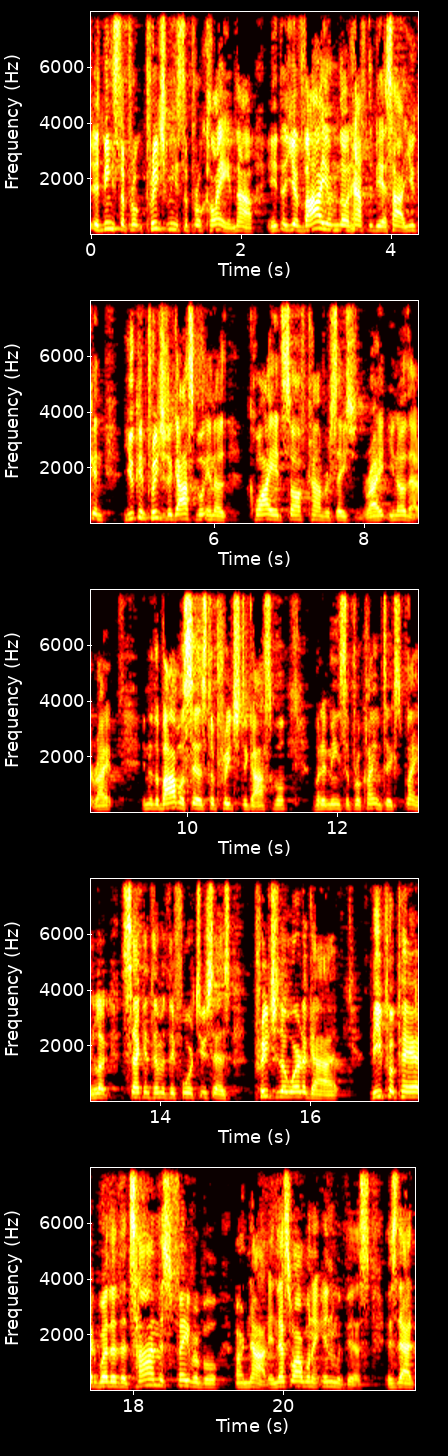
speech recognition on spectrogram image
it means to pro- preach means to proclaim. Now, it, your volume don't have to be as high. You can, you can preach the gospel in a quiet, soft conversation, right? You know that, right? You know, the Bible says to preach the gospel, but it means to proclaim, to explain. Look, 2 Timothy 4 2 says, preach the word of God. Be prepared whether the time is favorable or not. And that's why I want to end with this, is that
